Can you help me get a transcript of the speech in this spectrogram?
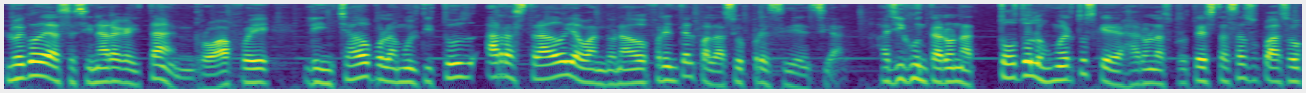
Luego de asesinar a Gaitán, Roa fue linchado por la multitud, arrastrado y abandonado frente al Palacio Presidencial. Allí juntaron a todos los muertos que dejaron las protestas a su paso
